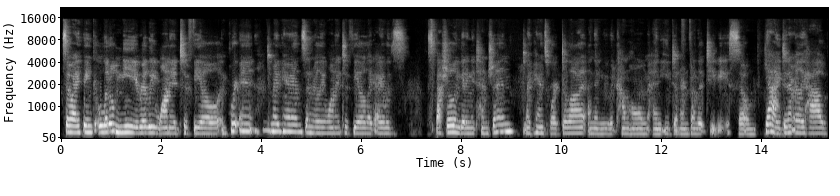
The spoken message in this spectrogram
So I think little me really wanted to feel important to mm-hmm. my parents and really wanted to feel like I was special and getting attention. My parents worked a lot and then we would come home and eat dinner in front of the TV. So yeah, I didn't really have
